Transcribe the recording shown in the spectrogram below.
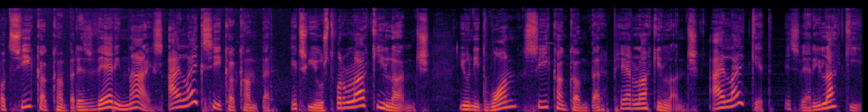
But sea cucumber is very nice. I like sea cucumber. It's used for lucky lunch. You need one sea cucumber per lucky lunch. I like it. It's very lucky.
